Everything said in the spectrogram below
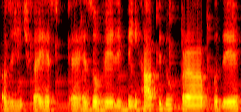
Caso a gente vai é, resolver ele bem rápido para poder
